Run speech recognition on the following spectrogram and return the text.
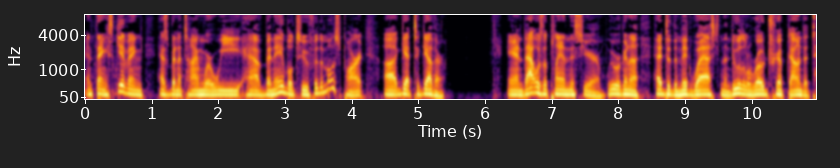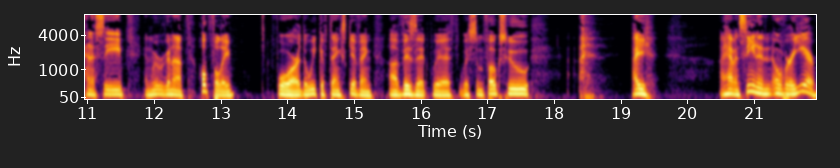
And Thanksgiving has been a time where we have been able to, for the most part, uh, get together. And that was the plan this year. We were going to head to the Midwest and then do a little road trip down to Tennessee. And we were going to, hopefully, for the week of Thanksgiving, uh, visit with, with some folks who I I haven't seen in over a year.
